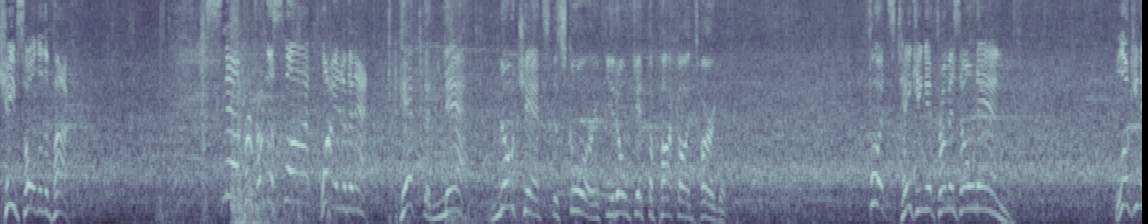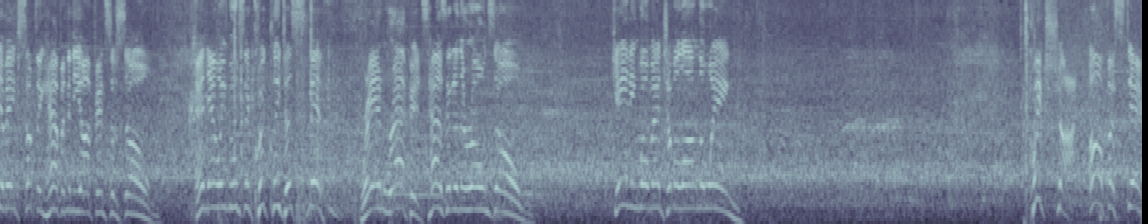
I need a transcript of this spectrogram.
Keeps hold of the puck. From the slot, wide of the net. Hit the net. No chance to score if you don't get the puck on target. Foote's taking it from his own end. Looking to make something happen in the offensive zone. And now he moves it quickly to Smith. Grand Rapids has it in their own zone. Gaining momentum along the wing. Quick shot off a stick.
